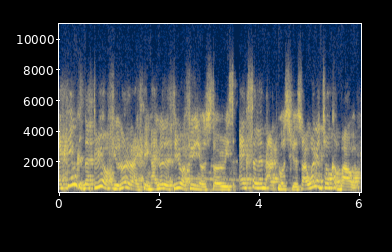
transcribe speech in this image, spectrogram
I think the three of you, not that I think, I know the three of you in your stories, excellent atmosphere. So I want to talk about,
